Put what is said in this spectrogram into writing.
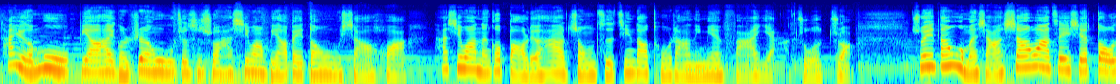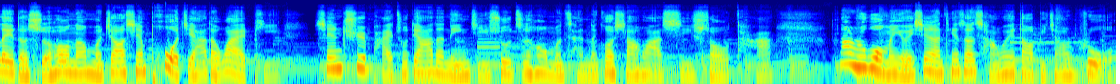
它有个目标，它有个任务，就是说，它希望不要被动物消化。它希望能够保留它的种子进到土壤里面发芽茁壮，所以当我们想要消化这些豆类的时候呢，我们就要先破解它的外皮，先去排除掉它的凝集素之后，我们才能够消化吸收它。那如果我们有一些人天生肠胃道比较弱，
